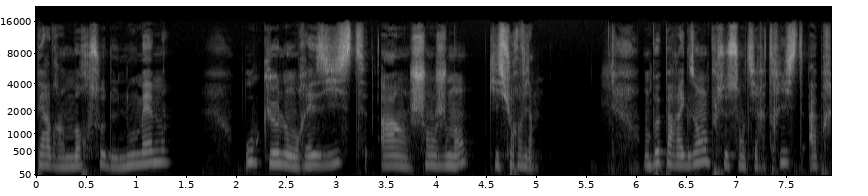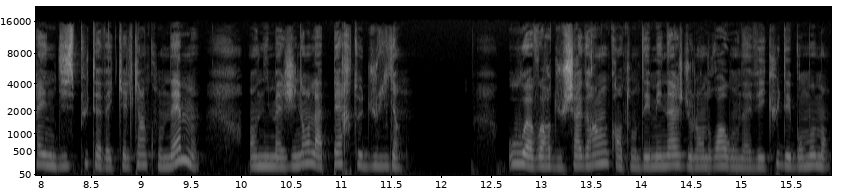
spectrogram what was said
perdre un morceau de nous-mêmes, ou que l'on résiste à un changement qui survient. On peut par exemple se sentir triste après une dispute avec quelqu'un qu'on aime en imaginant la perte du lien, ou avoir du chagrin quand on déménage de l'endroit où on a vécu des bons moments.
